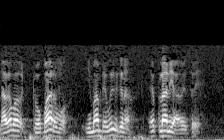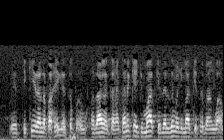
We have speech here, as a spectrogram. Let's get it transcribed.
ناگا با ٹوک مار مو امام بے ولی کنا اے پلانی آوے تو تکیر اللہ پخے گا تو راگا کنا کنا کہ جماعت کے درد میں جماعت کی تبانگ وام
